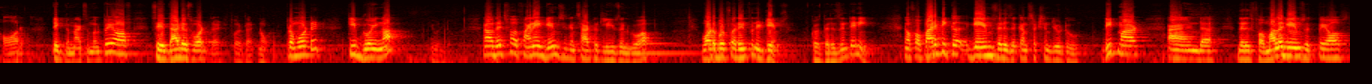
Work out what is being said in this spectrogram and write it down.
or take the maximal payoff, say that is what that for that node. Promote it, keep going up, you will do. Now that's for finite games, you can start with leaves and go up. What about for infinite games? Of course, there isn't any. Now for parity games, there is a construction due to Dietmar, and uh, there is for Muller games with payoffs,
